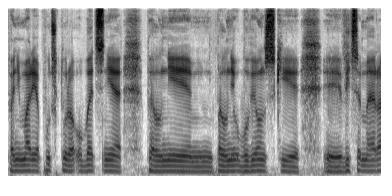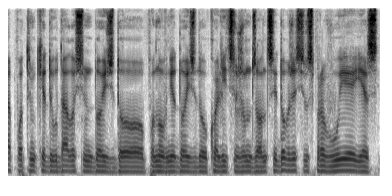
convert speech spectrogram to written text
pani Maria Pucz, która obecnie pełni, pełni obowiązki wicemera po tym, kiedy udało się dojść do, ponownie dojść do koalicji rządzącej. Dobrze się sprawuje, jest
